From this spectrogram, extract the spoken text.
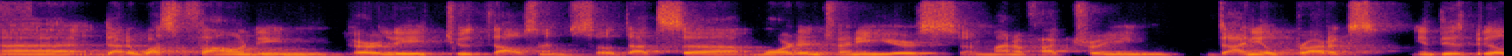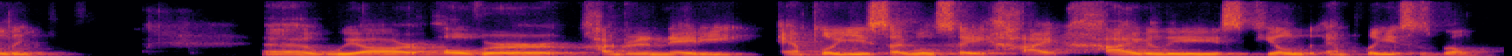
uh, that was found in early 2000. So that's uh, more than 20 years manufacturing Daniel products in this building. Uh, we are over 180 employees. I will say high, highly skilled employees as well.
